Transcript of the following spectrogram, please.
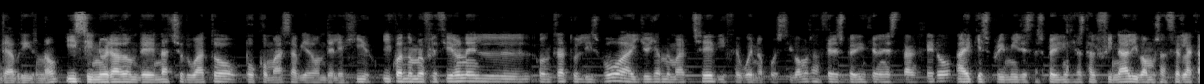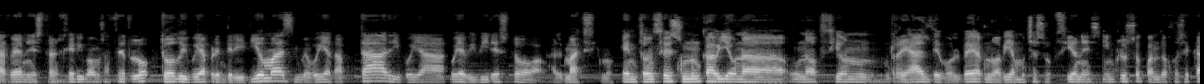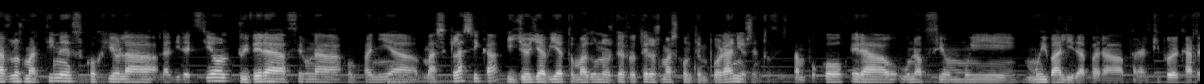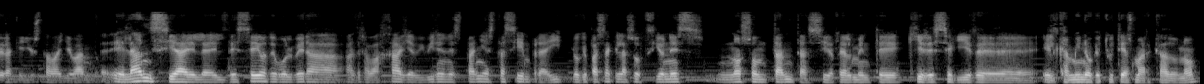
de abrir, ¿no? Y si no era donde Nacho Duato, poco más había donde elegir. Y cuando me ofrecieron el contrato en Lisboa y yo ya me marché, dije, bueno, pues si vamos a hacer experiencia en el extranjero, hay que exprimir esta experiencia hasta el final y vamos a hacer la carrera en el extranjero y vamos a hacerlo todo y voy a aprender idiomas y me voy a adaptar y voy a, voy a vivir esto al máximo. Entonces nunca había una, una opción real de volver, no había muchas opciones. Incluso cuando José Carlos Martínez cogió la, la dirección, su idea era hacer una compañía más clásica y yo ya había tomado unos derroteros más contemporáneos, entonces tampoco era una opción muy, muy válida para, para el tipo de carrera que yo estaba llevando. El ansia, el, el deseo de volver a, a, trabajar y a vivir en España está siempre ahí. Lo que pasa que las opciones no son tantas si realmente quieres seguir eh, el camino que tú te has marcado, ¿no?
